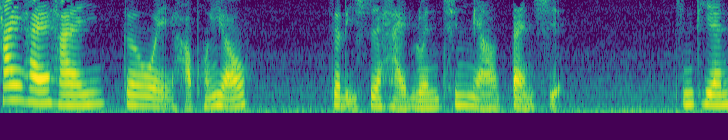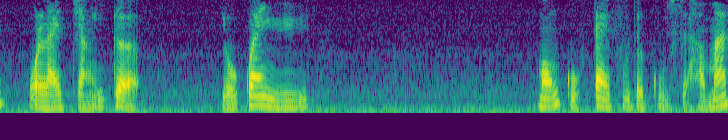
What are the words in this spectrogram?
嗨嗨嗨各位好朋友。这里是海伦轻描淡写。今天我来讲一个有关于蒙古大夫的故事好吗？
